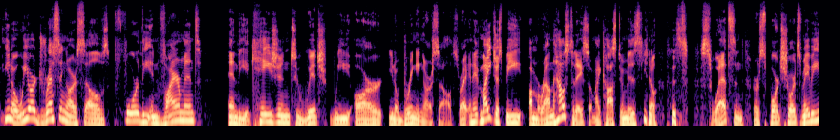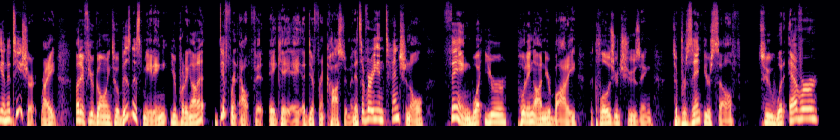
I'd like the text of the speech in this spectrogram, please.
you know, we are dressing ourselves for the environment and the occasion to which we are, you know, bringing ourselves, right? And it might just be I'm around the house today, so my costume is, you know, sweats and or sports shorts maybe and a t-shirt, right? But if you're going to a business meeting, you're putting on a different outfit, aka a different costume, and it's a very intentional thing what you're putting on your body, the clothes you're choosing to present yourself to whatever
